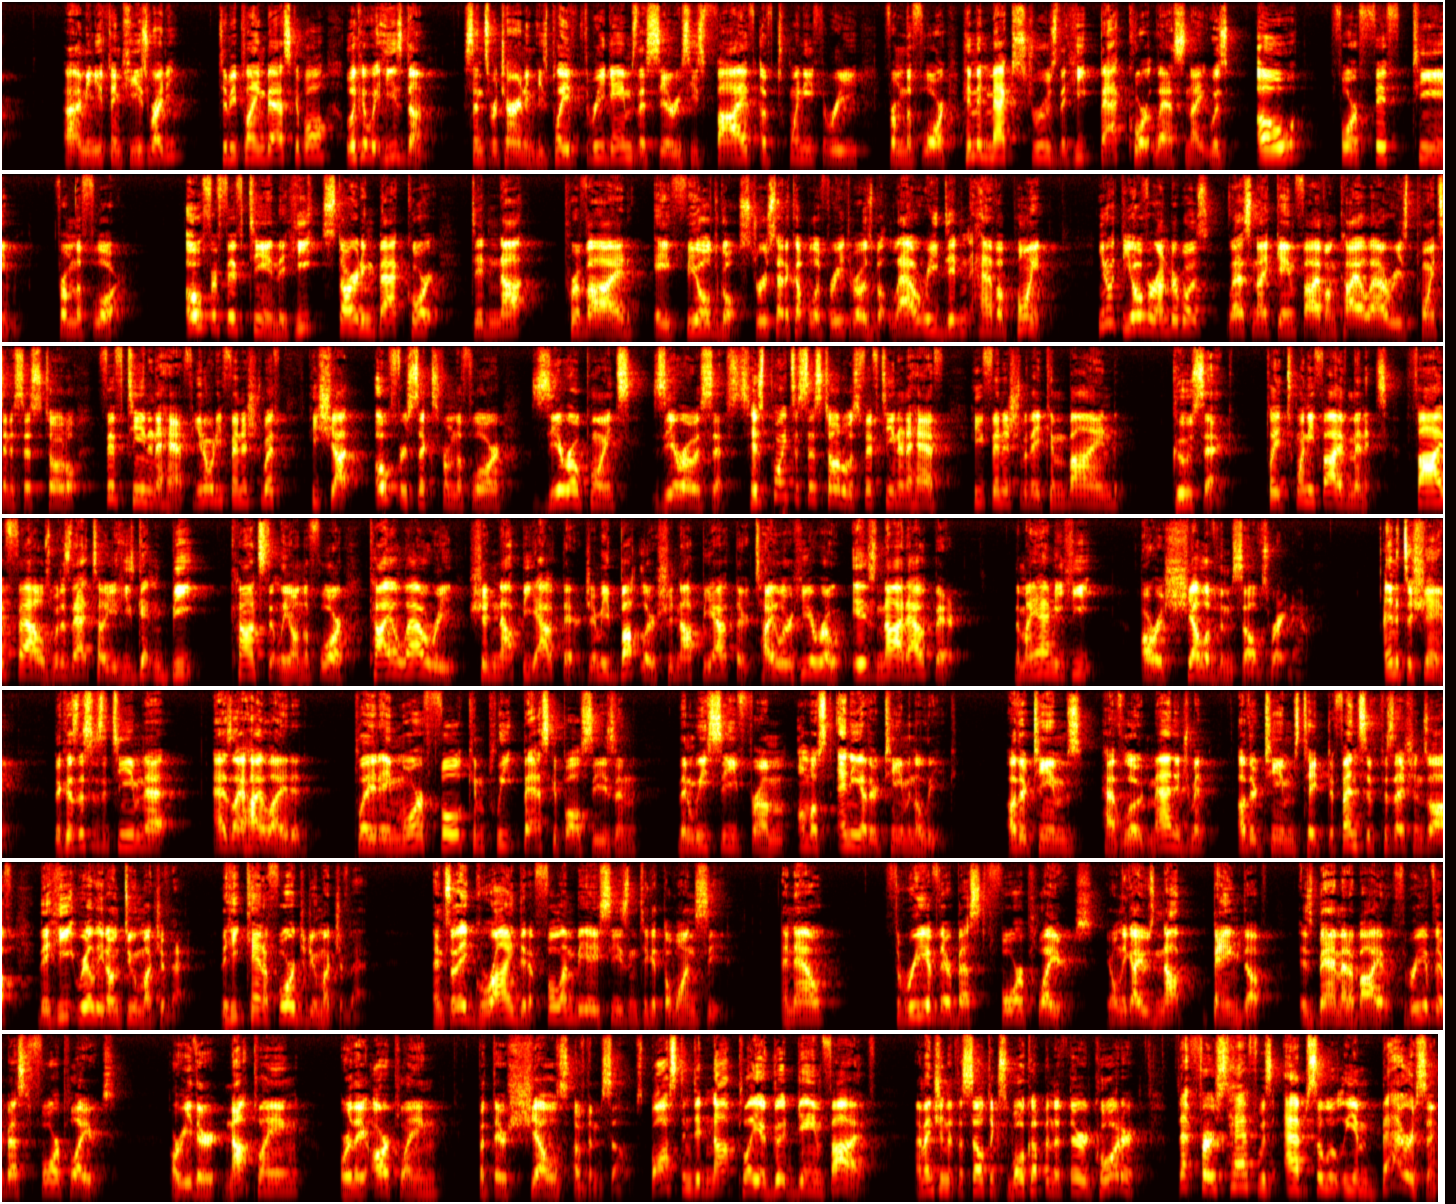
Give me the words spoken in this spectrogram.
Uh, I mean, you think he's ready to be playing basketball? Look at what he's done since returning. He's played three games this series. He's 5 of 23 from the floor. Him and Max Strus, the Heat backcourt last night, was 0 for 15 from the floor. 0 for 15. The Heat starting backcourt did not provide a field goal. Strus had a couple of free throws, but Lowry didn't have a point. You know what the over under was last night, game five, on Kyle Lowry's points and assists total? 15 and a half. You know what he finished with? He shot 0 for 6 from the floor, 0 points, 0 assists. His points assist total was 15 and a half. He finished with a combined goose egg. Played 25 minutes, 5 fouls. What does that tell you? He's getting beat constantly on the floor. Kyle Lowry should not be out there. Jimmy Butler should not be out there. Tyler Herro is not out there. The Miami Heat are a shell of themselves right now. And it's a shame because this is a team that, as I highlighted, played a more full, complete basketball season than we see from almost any other team in the league. Other teams have load management, other teams take defensive possessions off. The Heat really don't do much of that. The Heat can't afford to do much of that. And so they grinded a full NBA season to get the one seed. And now, three of their best four players, the only guy who's not banged up is Bam Adebayo. Three of their best four players are either not playing or they are playing, but they're shells of themselves. Boston did not play a good game five. I mentioned that the Celtics woke up in the third quarter. That first half was absolutely embarrassing.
